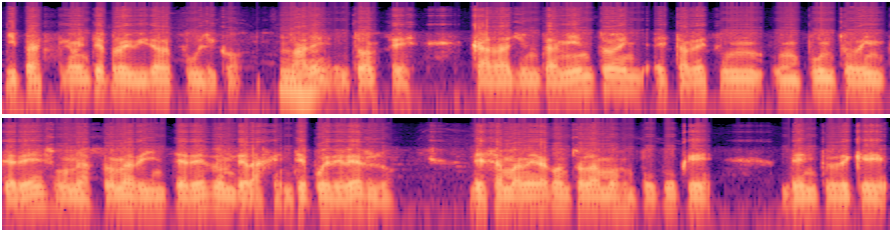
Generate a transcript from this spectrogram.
y prácticamente prohibido al público, ¿vale? Entonces, cada ayuntamiento establece un, un, punto de interés o una zona de interés donde la gente puede verlo. De esa manera controlamos un poco que dentro de que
